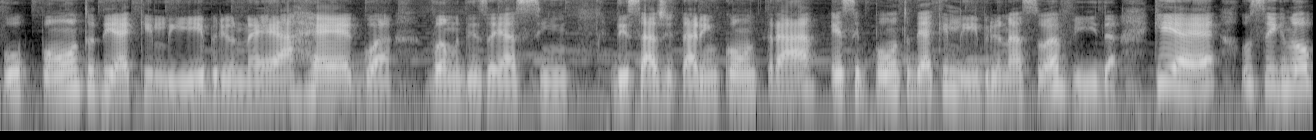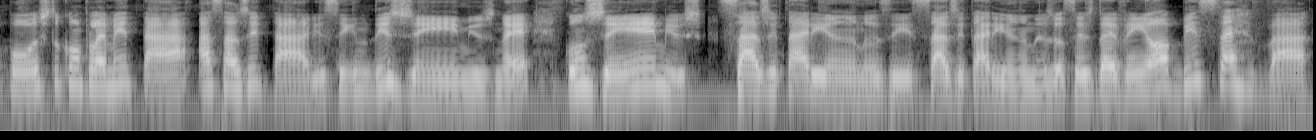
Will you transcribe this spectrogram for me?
o ponto de equilíbrio, né? A régua, vamos dizer assim de Sagitário encontrar esse ponto de equilíbrio na sua vida, que é o signo oposto complementar a Sagitário, o signo de Gêmeos, né? Com Gêmeos, Sagitarianos e Sagitarianas, vocês devem observar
